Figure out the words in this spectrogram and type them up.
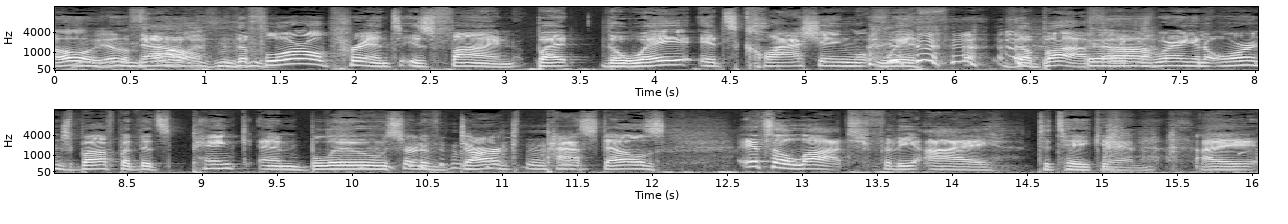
Oh yeah, the Now, the floral print is fine, but the way it's clashing with the buff, like he's wearing an orange buff, but it's pink and blue, sort of dark pastels. It's a lot for the eye to take in. I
